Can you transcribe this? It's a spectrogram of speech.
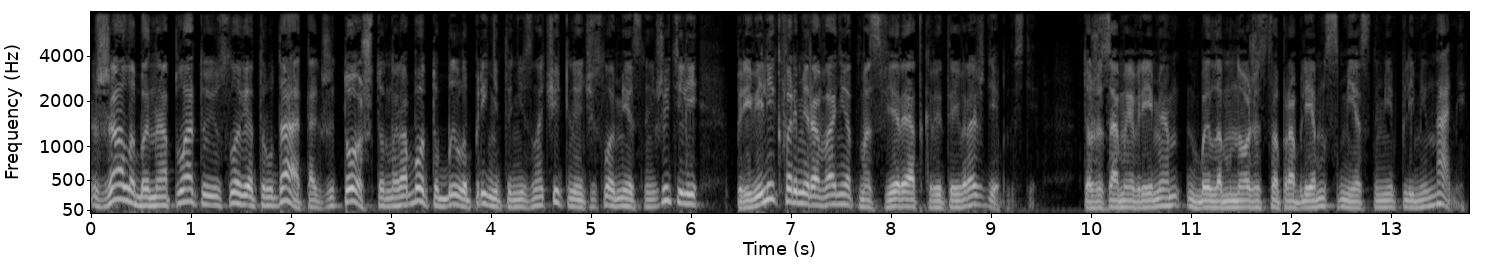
Жалобы на оплату и условия труда, а также то, что на работу было принято незначительное число местных жителей, привели к формированию атмосферы открытой враждебности. В то же самое время было множество проблем с местными племенами.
